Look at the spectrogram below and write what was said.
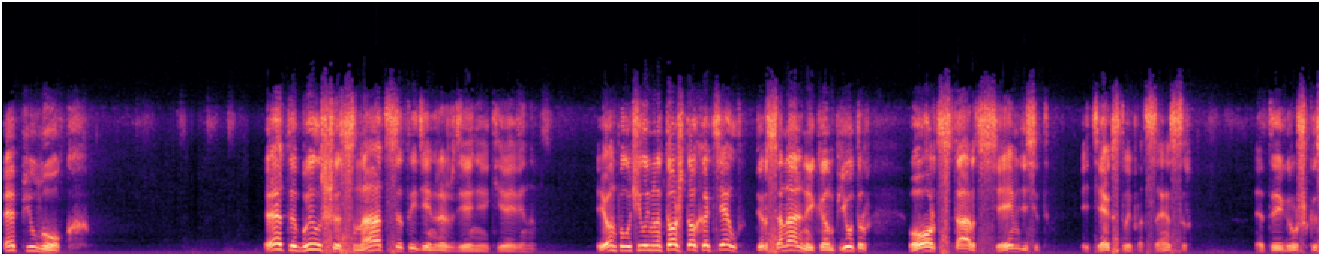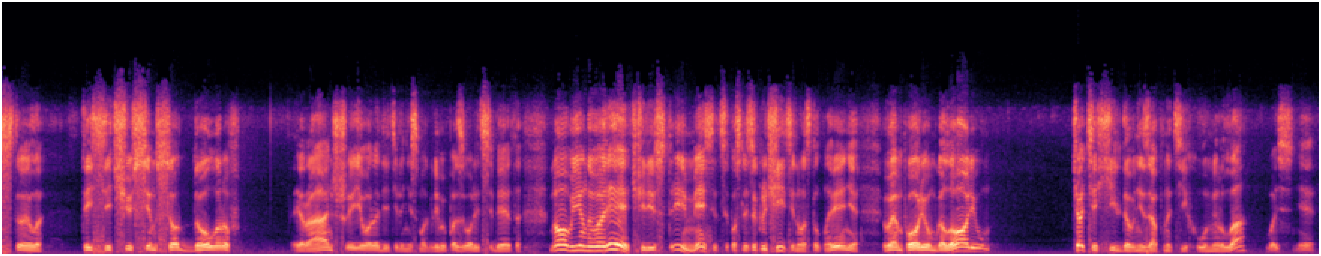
Эпилог Это был шестнадцатый день рождения Кевина. И он получил именно то, что хотел. Персональный компьютер WordStart 70 и текстовый процессор. Эта игрушка стоила 1700 долларов. И раньше его родители не смогли бы позволить себе это. Но в январе, через три месяца после заключительного столкновения в Эмпориум Галориум, тетя Хильда внезапно тихо умерла во сне.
